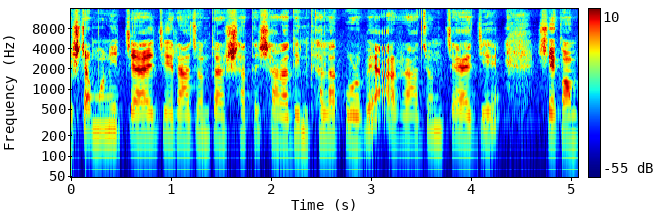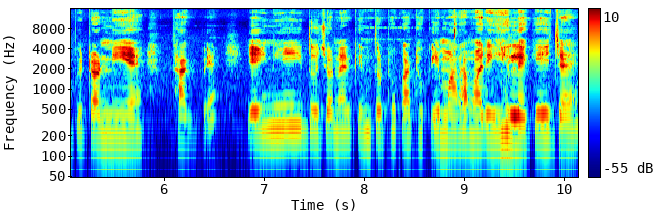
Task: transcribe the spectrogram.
ইষ্টামণি চায় যে রাজন তার সাথে সারাদিন খেলা করবে আর রাজন চায় যে সে কম্পিউটার নিয়ে থাকবে। এই নিয়েই দুজনের কিন্তু ঠোকাঠুকি, মারামারি লেগেই যায়।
